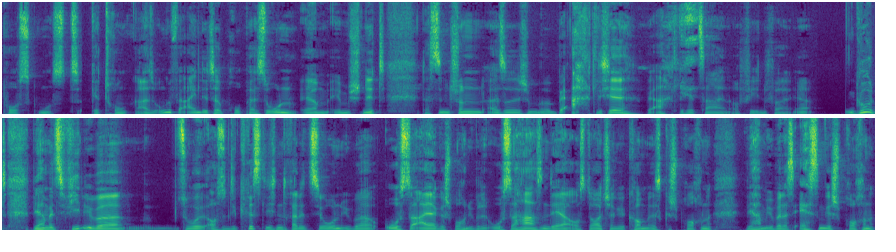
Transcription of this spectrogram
Postmust getrunken, also ungefähr ein Liter pro Person ähm, im Schnitt. Das sind schon also schon beachtliche beachtliche Zahlen auf jeden Fall. Ja. Gut, wir haben jetzt viel über so auch so die christlichen Traditionen, über Ostereier gesprochen, über den Osterhasen, der aus Deutschland gekommen ist, gesprochen. Wir haben über das Essen gesprochen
